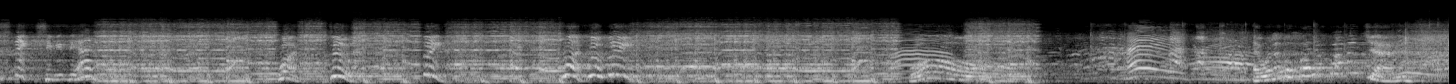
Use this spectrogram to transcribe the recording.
hand stick, shaking the hand. One, two, three. One, two, three. Wow. Hey. Eh, wala bang balak?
